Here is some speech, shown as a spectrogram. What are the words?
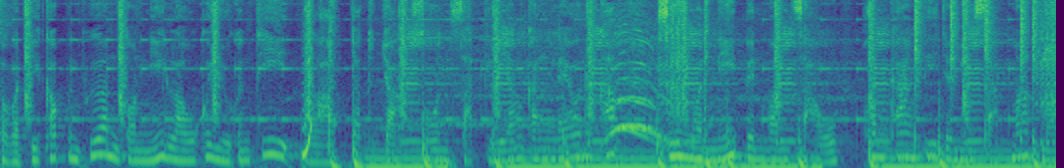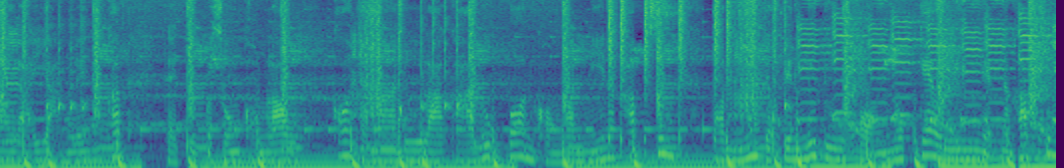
สวัสดีครับเพื่อนๆ ตอนนี้เราก็อยู่กันที่ตลาดจตุจักรโซนสัตว์เลี้ยงกันแล้วนะครับ ซึ่งวันนี้เป็นวันเสาร์ค่อนข้างที่จะมีสัตว์มากมายหลายอย่างเลยนะครับ แต่จุดประสงค์ของเราก็จะมาดูราคาลูกป้อนของวันนี้นะครับ ซึ่งตอนนี้จะเป็นฤดูของนกแก้วลิงเน็ตนะครับซึ่ง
